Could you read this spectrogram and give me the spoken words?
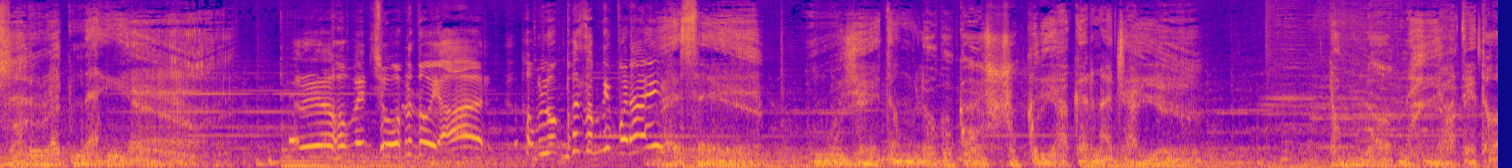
ज़रूरत नहीं है। अरे हमें छोड़ दो यार। हम लोग बस अपनी पढ़ाई। वैसे मुझे तुम लोगों का शुक्रिया करना चाहिए। तुम लोग नहीं आते तो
